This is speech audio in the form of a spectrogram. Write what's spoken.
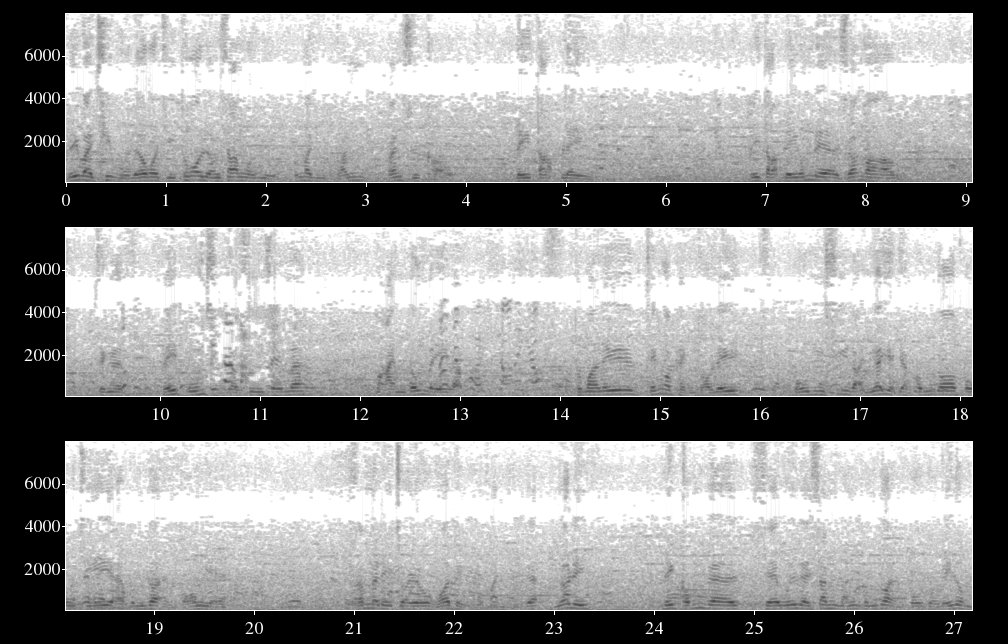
你為撤回兩個字拖兩三個月，咁啊要滾滾雪球，你答你，你答你，咁你又想話淨係俾本錢就算數咩？賣唔到味㗎！同埋你整個平台你冇意思㗎，而家日日咁多報紙誒咁多人講嘢，使乜你再有海平台問人啫？如果你你咁嘅社會嘅新聞咁多人報導，你都唔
